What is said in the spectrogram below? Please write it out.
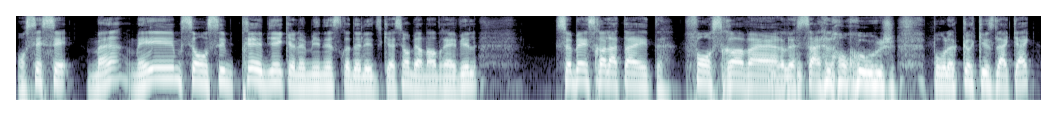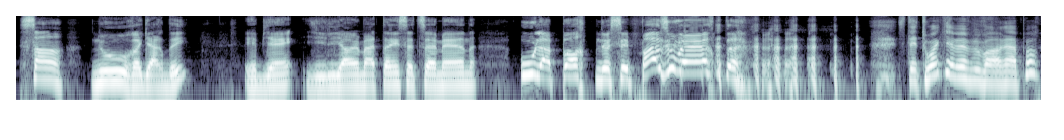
On s'essaie, mais même si on sait très bien que le ministre de l'Éducation, Bernard Drinville, se baissera la tête, foncera vers le Salon rouge pour le caucus de la CAQ sans nous regarder, eh bien, il y a un matin cette semaine où la porte ne s'est pas ouverte. C'était toi qui avais barré la porte?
